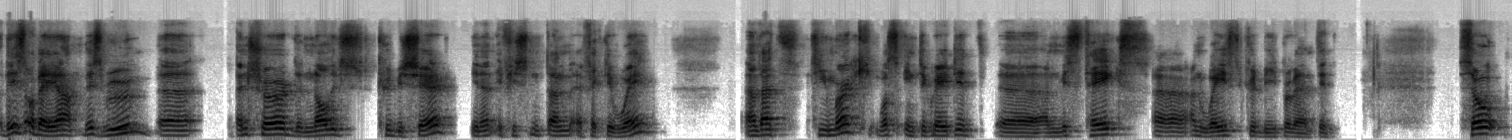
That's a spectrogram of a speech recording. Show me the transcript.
this Obeya, this room, uh, ensured the knowledge could be shared in an efficient and effective way. And that teamwork was integrated uh, and mistakes uh, and waste could be prevented. So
